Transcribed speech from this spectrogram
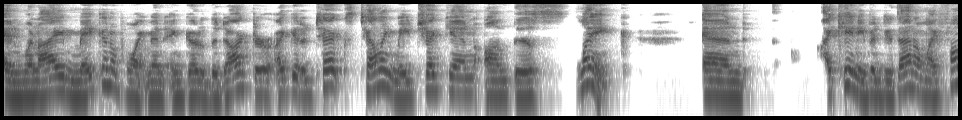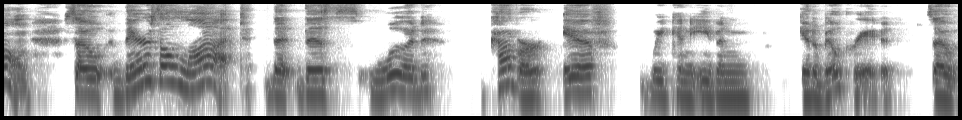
And when i make an appointment and go to the doctor i get a text telling me check in on this link. And I can't even do that on my phone. So there's a lot that this would cover if we can even get a bill created. So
